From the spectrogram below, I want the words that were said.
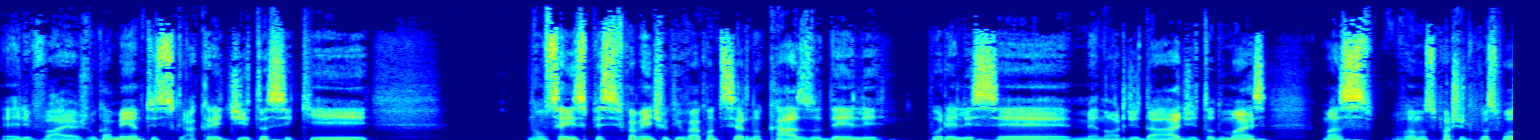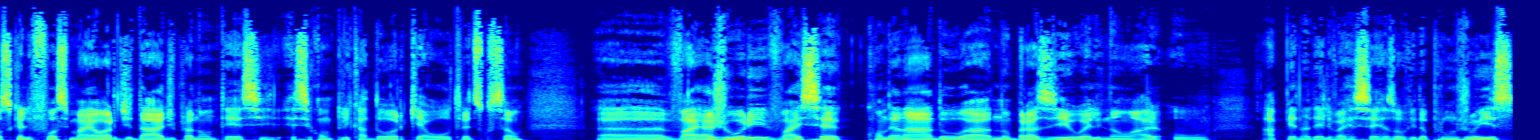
Ele vai a julgamento, acredita-se que não sei especificamente o que vai acontecer no caso dele, por ele ser menor de idade e tudo mais, mas vamos partir do pressuposto que ele fosse maior de idade para não ter esse, esse complicador, que é outra discussão. Uh, vai a júri, vai ser condenado. Uh, no Brasil, ele não a, o, a pena dele vai ser resolvida por um juiz.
